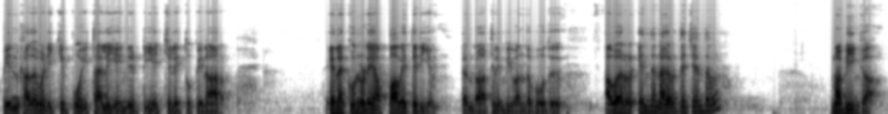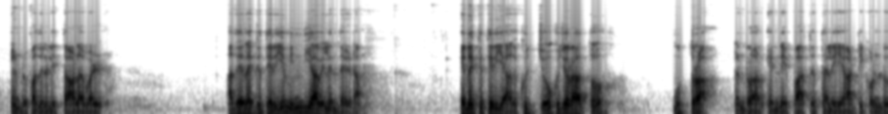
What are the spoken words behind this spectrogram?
பின் கதவடிக்கு போய் தலையை நீட்டி எச்சிலை துப்பினார். எனக்கு உன்னுடைய அப்பாவை தெரியும் என்றார் திரும்பி வந்தபோது. அவர் எந்த நகரத்தைச் சேர்ந்தவர்? மபீகா என்று பதிலளித்தாள் அவள். அது எனக்கு தெரியும் இந்தியாவில் இந்த இடம். எனக்கு தெரியாது. குச்சோ குஜராத்தோ முத்ரா என்றார் என்னை பார்த்து தலையை ஆட்டிக்கொண்டு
